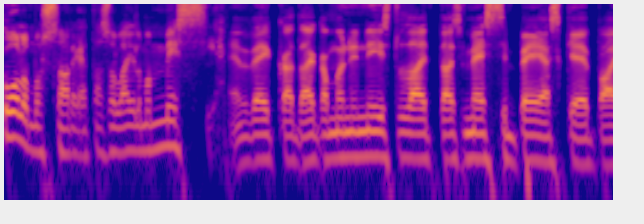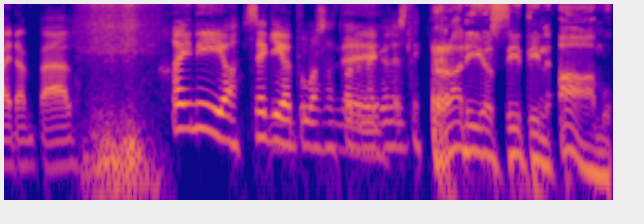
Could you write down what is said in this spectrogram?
kolmossarjatasolla ilman messiä. En veikkaa, että aika moni niistä laittaisi Messin PSG-paidan päälle. Ai niin jo, sekin on tulossa Niin. todennäköisesti. Radio Cityn aamu.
